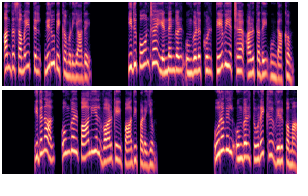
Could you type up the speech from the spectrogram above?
அந்த சமயத்தில் நிரூபிக்க முடியாது. இது போன்ற எண்ணங்கள் உங்களுக்குள் தேவையற்ற அழுத்ததை உண்டாக்கும். இதனால் உங்கள் பாலியல் வாழ்க்கை பாதிப்படையும். உறவில் உங்கள் துணைக்கு விருப்பமா?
